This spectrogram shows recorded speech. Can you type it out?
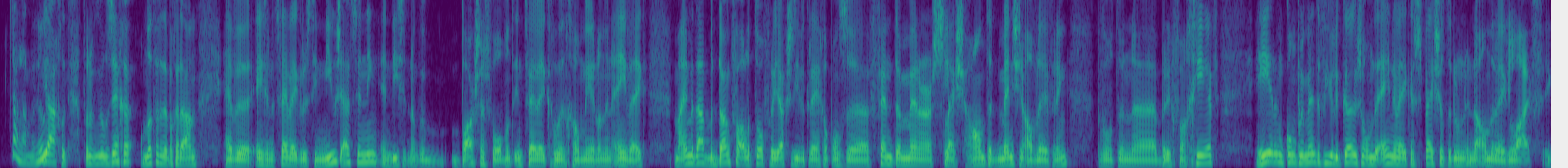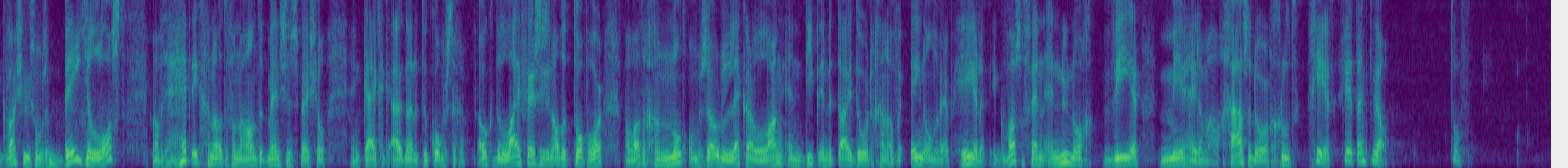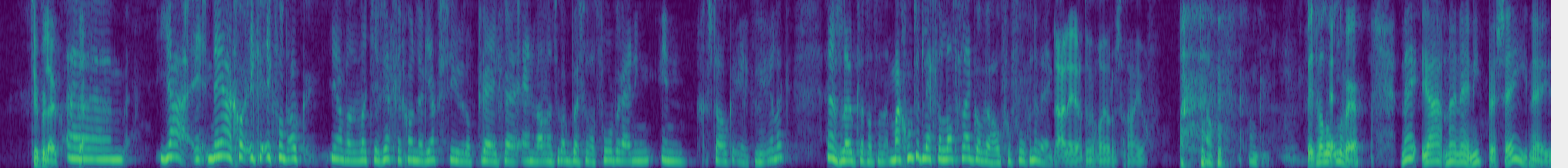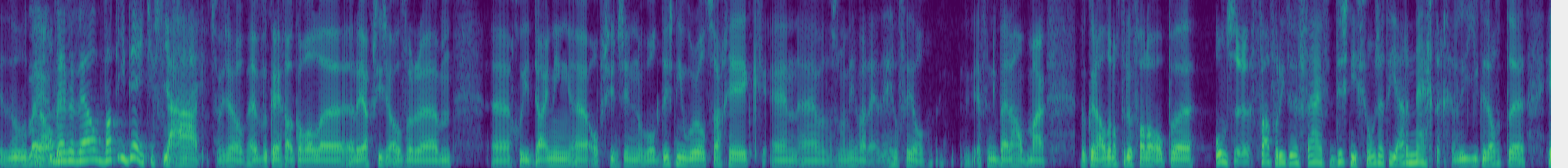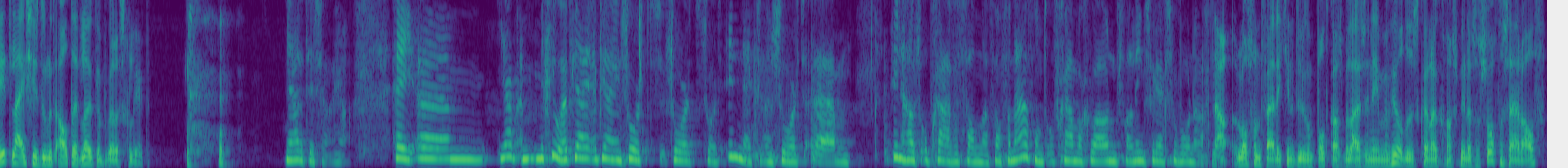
Ja, laat maar doen. Ja, goed. Wat ik wilde zeggen, omdat we het hebben gedaan, hebben we eens in de twee weken dus die nieuwsuitzending. En die zit dan ook weer barstensvol, want in twee weken gebeurt gewoon meer dan in één week. Maar inderdaad, bedankt voor alle toffe reacties die we kregen op onze Phantom Manor slash Haunted Mansion aflevering. Bijvoorbeeld een uh, bericht van Geert. Heren, complimenten voor jullie keuze om de ene week een special te doen en de andere week live. Ik was jullie soms een beetje lost, maar wat heb ik genoten van de Haunted Mansion special en kijk ik uit naar de toekomstige. Ook de live versies zijn altijd top hoor, maar wat een genot om zo lekker lang en diep in detail door te gaan over één onderwerp. Heerlijk, ik was een fan en nu nog weer meer helemaal. Ga ze door, groet Geert. Geert, dankjewel. Tof. Superleuk. Um, ja. Ja, nou ja, gewoon, ik, ik vond ook, ja, wat, wat je zegt, gewoon de reacties die we erop kregen. En we hadden natuurlijk ook best wel wat voorbereiding ingestoken, eerlijk is eerlijk. En dat is leuk dat dat een, Maar goed, het legt de lat gelijk alweer hoog voor volgende week. Nou nee, dat doen we gewoon heel rustig aan, joh. Oh, oké. Okay. Weet je wel een onderwerp? Nee, ja, nee, nee, niet per se. Nee, dat, we, we, ja, altijd... we hebben wel wat ideetjes. Ja, mij. dat sowieso. We, we kregen ook al wel uh, reacties over um, uh, goede dining uh, options in Walt Disney World, zag ik. En uh, wat was er nog meer? Er waren heel veel. Even niet bij de hand, maar we kunnen altijd nog terugvallen op onze favoriete vijf Disney films uit de jaren 90. Je kunt altijd hitlijstjes doen, het altijd leuk, heb ik wel eens geleerd. ja, dat is zo, ja. Hey, um, ja, Michiel, heb jij, heb jij een soort, soort, soort index, een soort um, inhoudsopgave van, van vanavond? Of gaan we gewoon van links naar rechts, van voor naar achter? Nou, los van het feit dat je natuurlijk een podcast beluisteren nemen wil, dus het kan ook gewoon smiddags of ochtends zijn, Ralf.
